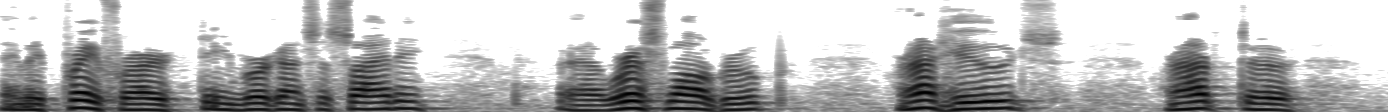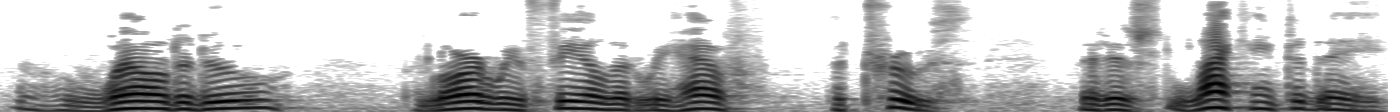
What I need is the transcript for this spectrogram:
they may pray for our Dean Burgon Society. Uh, we're a small group. We're not huge. We're not uh, well to do. But Lord, we feel that we have the truth that is lacking today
